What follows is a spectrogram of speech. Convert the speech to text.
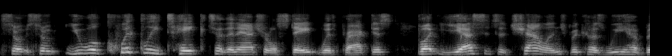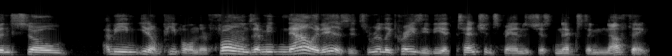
So so you will quickly take to the natural state with practice, but yes, it's a challenge because we have been so I mean, you know, people on their phones. I mean, now it is. It's really crazy. The attention span is just next to nothing.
